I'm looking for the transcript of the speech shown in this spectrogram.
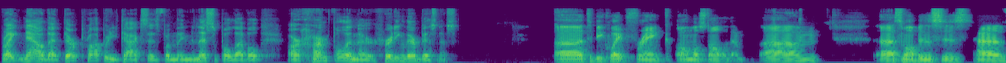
right now that their property taxes from the municipal level are harmful and are hurting their business? Uh, to be quite frank, almost all of them. Um, uh, small businesses have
